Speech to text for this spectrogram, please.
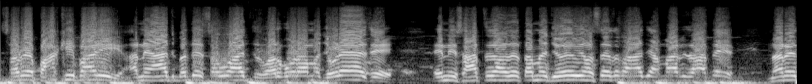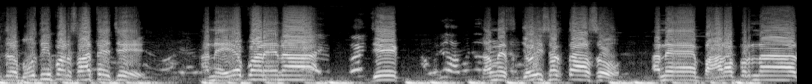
સર્વે પાંખી પાડી અને આજ બધે સૌ આજ વરઘોડામાં જોડાયા છે. એની સાથે સાથે તમે જોયું હશે તો આજે અમારી સાથે નરેન્દ્ર મોદી પણ સાથે છે. અને એ પણ એના જે તમે જોઈ શકતા હશો. અને ભારાપરના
